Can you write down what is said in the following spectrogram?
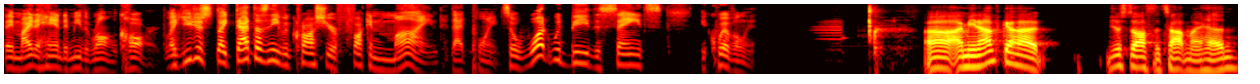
they might have handed me the wrong card. Like you just like that doesn't even cross your fucking mind at that point. So what would be the Saints equivalent? Uh, I mean, I've got just off the top of my head.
